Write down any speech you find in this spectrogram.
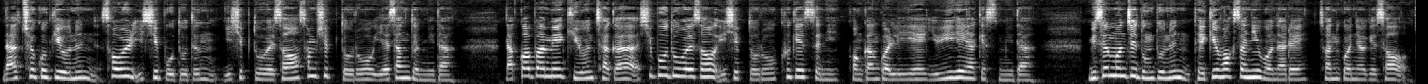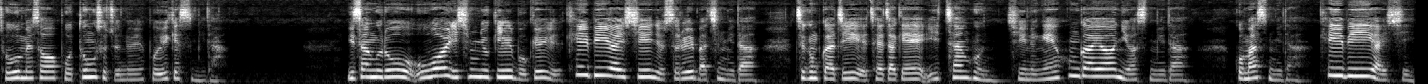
낮 최고 기온은 서울 25도 등 20도에서 30도로 예상됩니다. 낮과 밤의 기온차가 15도에서 20도로 크겠으니 건강관리에 유의해야겠습니다. 미세먼지 농도는 대기 확산이 원활해 전 권역에서 좋음에서 보통 수준을 보이겠습니다. 이상으로 5월 26일 목요일 KBRC 뉴스를 마칩니다. 지금까지 제작의 이창훈, 진흥의 홍가연이었습니다. 고맙습니다. KBRC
